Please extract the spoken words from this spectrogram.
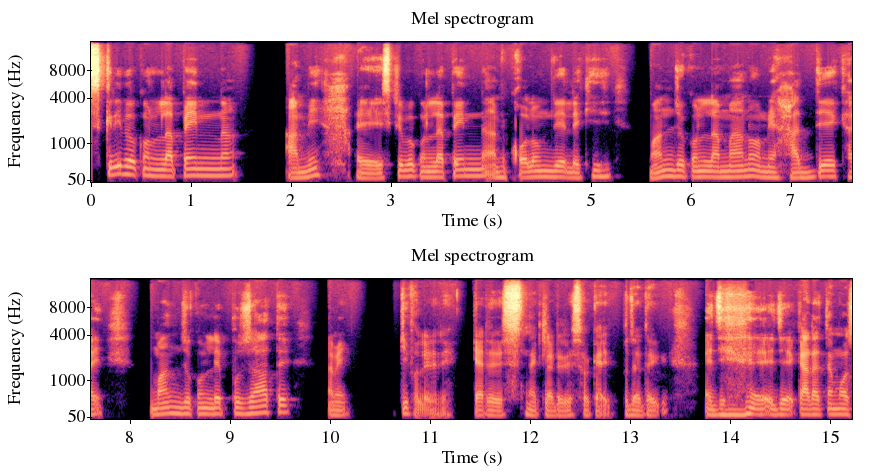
স্ক্রিবো কন লা পেন্না আমি স্ক্রিবো la penna আমি কলম দিয়ে লিখি con la mano আমি হাত দিয়ে খাই con le posate আমি কি বলে রে ক্যাটারিস না ক্ল্যাটারিস ওকে এই যে যে কাটা চামচ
